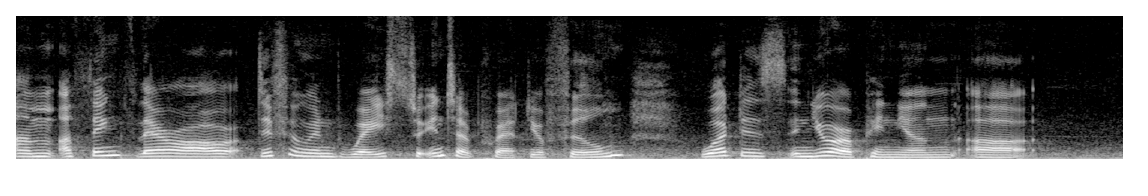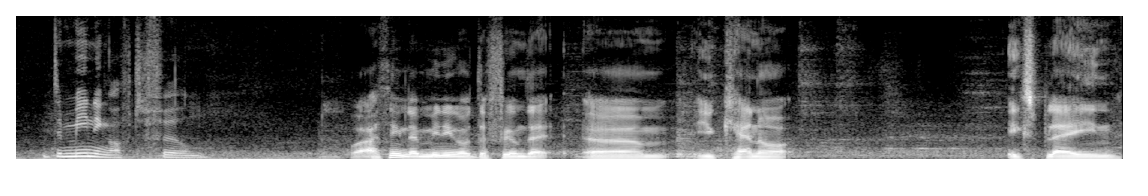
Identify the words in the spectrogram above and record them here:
Um, I think there are different ways to interpret your film. What is, in your opinion, uh, the meaning of the film? Well, I think the meaning of the film that um, you cannot explain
